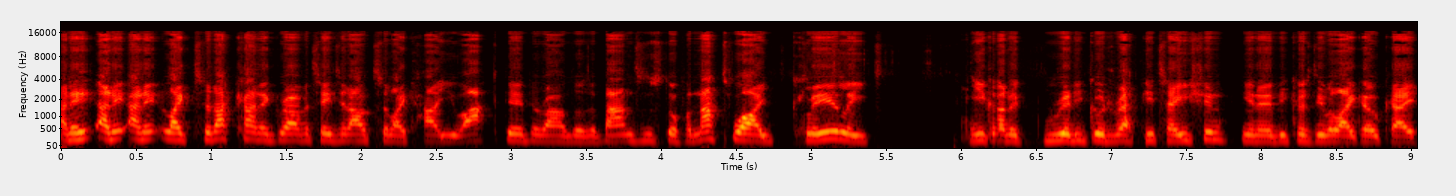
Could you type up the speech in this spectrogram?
And it, and it and it like so that kind of gravitated out to like how you acted around other bands and stuff, and that's why clearly you got a really good reputation, you know, because they were like, okay,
